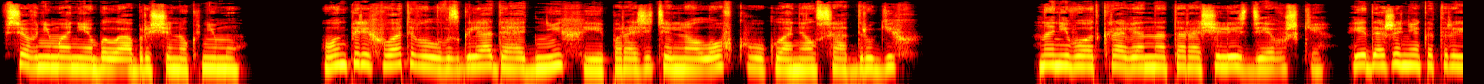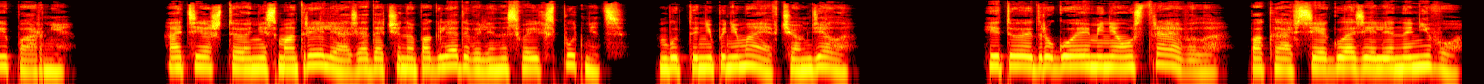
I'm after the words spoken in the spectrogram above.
Все внимание было обращено к нему, он перехватывал взгляды одних и поразительно ловко уклонялся от других. На него откровенно таращились девушки и даже некоторые парни. А те, что не смотрели, озадаченно поглядывали на своих спутниц, будто не понимая, в чем дело. И то, и другое меня устраивало, пока все глазели на него.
